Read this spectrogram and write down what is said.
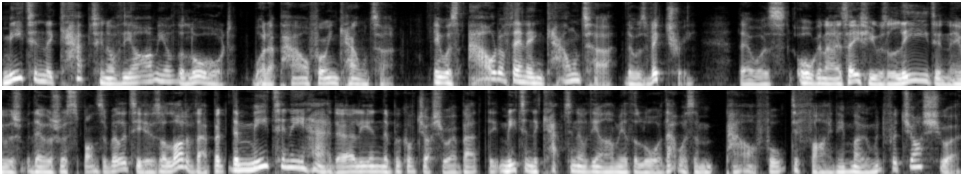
meeting the captain of the army of the Lord. What a powerful encounter. It was out of that encounter there was victory there was organization he was leading he was there was responsibility there was a lot of that but the meeting he had early in the book of joshua about the meeting the captain of the army of the lord that was a powerful defining moment for joshua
